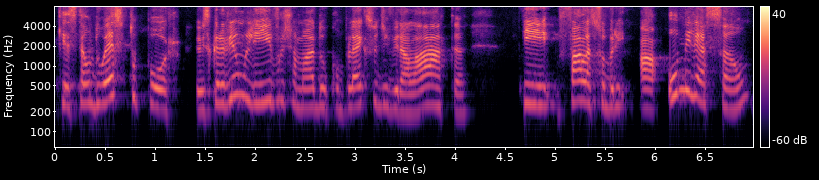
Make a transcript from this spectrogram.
questão do estupor. Eu escrevi um livro chamado Complexo de Vira-Lata, que fala sobre a humilhação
